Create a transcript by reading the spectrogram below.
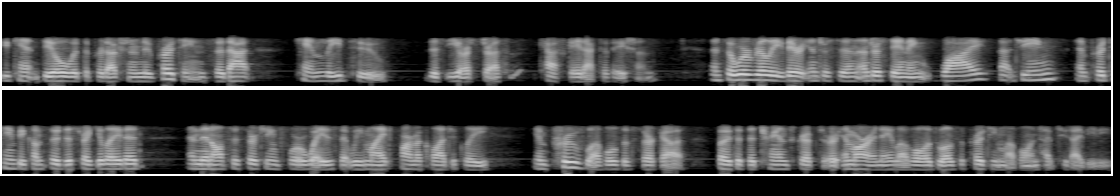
You can't deal with the production of new proteins. So that can lead to this ER stress cascade activation. And so we're really very interested in understanding why that gene and protein become so dysregulated and then also searching for ways that we might pharmacologically improve levels of SERCA, both at the transcript or mRNA level as well as the protein level in type 2 diabetes.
